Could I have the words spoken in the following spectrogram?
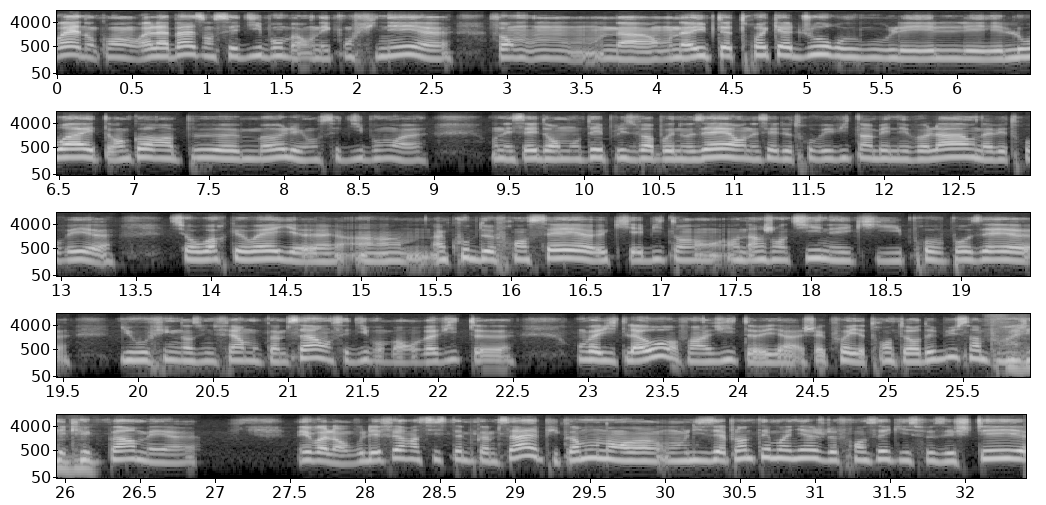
Ouais, donc à la base, on s'est dit, bon, bah, on est confiné. Euh, enfin, on, a, on a eu peut-être 3-4 jours où les, les, lois étaient encore un peu molles et on s'est dit, bon, on essaye de remonter plus vers Buenos Aires, on essaye de trouver vite un bénévolat. On avait trouvé euh, sur Workaway euh, un, couple de Français euh, qui habitent en, Argentine et qui proposait du woofing dans une ferme ou comme ça. On s'est dit, bon, bah, on va vite, on va vite là-haut. Enfin, vite, il y a, à chaque fois, il y a 30 heures de bus hein, pour aller quelque part, mais. Mais voilà, on voulait faire un système comme ça. Et puis, comme on, lisait plein de témoignages de Français qui se faisaient jeter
